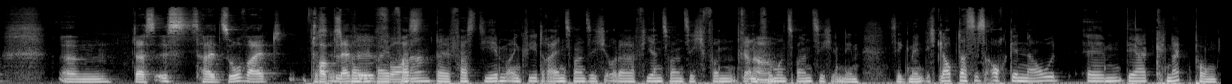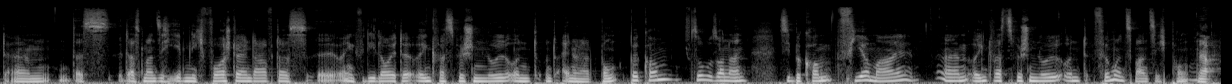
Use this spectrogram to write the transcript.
ähm, das ist halt so weit Top-Level bei, bei vorne. Fast, bei fast jedem irgendwie 23 oder 24 von, von genau. 25 in dem Segment. Ich glaube, das ist auch genau ähm, der Knackpunkt, ähm, dass, dass man sich eben nicht vorstellen darf, dass äh, irgendwie die Leute irgendwas zwischen 0 und, und 100 Punkten bekommen, so, sondern sie bekommen viermal ähm, irgendwas zwischen 0 und 25 Punkten. Ja.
